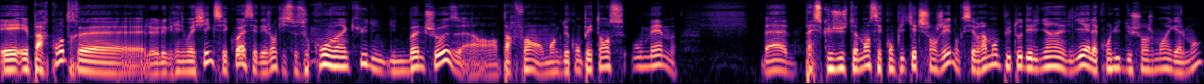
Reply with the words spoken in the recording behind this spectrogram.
Et, et par contre, le, le greenwashing, c'est quoi? C'est des gens qui se sont convaincus d'une d'une bonne chose, en- parfois en manque de compétences ou même bah, parce que justement c'est compliqué de changer, donc c'est vraiment plutôt des liens liés à la conduite du changement également.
